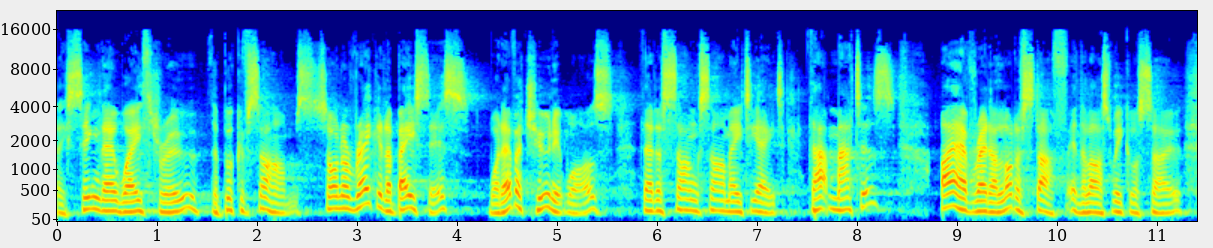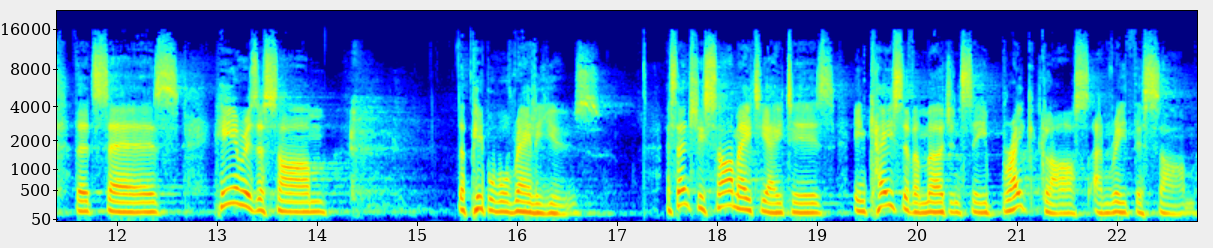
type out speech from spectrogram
they sing their way through the book of Psalms. So, on a regular basis, whatever tune it was that are sung Psalm 88, that matters. I have read a lot of stuff in the last week or so that says, here is a psalm that people will rarely use. Essentially, Psalm 88 is in case of emergency, break glass and read this psalm.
